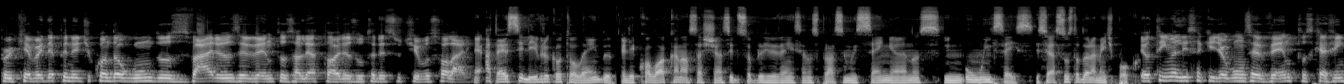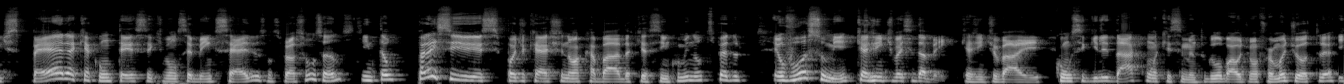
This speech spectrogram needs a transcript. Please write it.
Porque vai depender de quando algum dos vários eventos aleatórios ultradestrutivos rolarem. É, até esse livro que eu tô lendo, ele coloca a nossa chance de sobrevivência nos próximos 100 anos em 1 em 6. Isso é assustadoramente pouco. Eu tenho a lista aqui de alguns eventos que a gente espera que aconteça e que vão ser bem sérios nos próximos anos. Então, para esse, esse podcast não acabar daqui a 5 minutos, Pedro, eu vou assumir que a gente vai se dar bem, que a gente vai conseguir lidar com o aquecimento global de uma forma ou de outra e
